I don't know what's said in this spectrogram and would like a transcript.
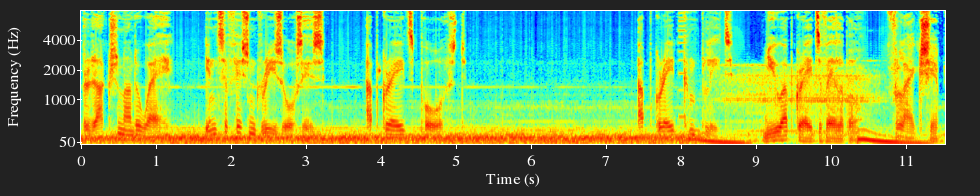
Production underway. Insufficient resources. Upgrades paused. Upgrade complete. New upgrades available. Flagship.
